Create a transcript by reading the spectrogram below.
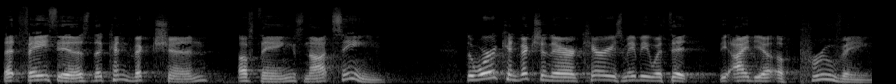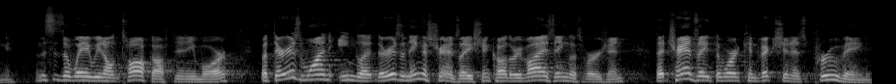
that faith is the conviction of things not seen. The word conviction there carries maybe with it the idea of proving. And this is a way we don't talk often anymore, but there is one English there is an English translation called the Revised English Version that translate the word conviction as proving.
